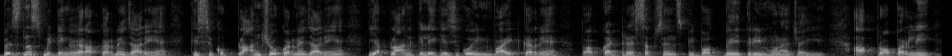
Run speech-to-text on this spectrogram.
बिज़नेस मीटिंग अगर आप करने जा रहे हैं, किसी को प्लान शो करने जा रहे हैं या प्लान के लिए किसी को इनवाइट कर रहे हैं तो आपका ड्रेसअप सेंस भी बहुत बेहतरीन होना चाहिए। आप प्रॉपरली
